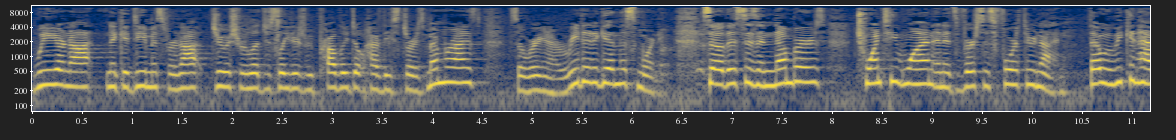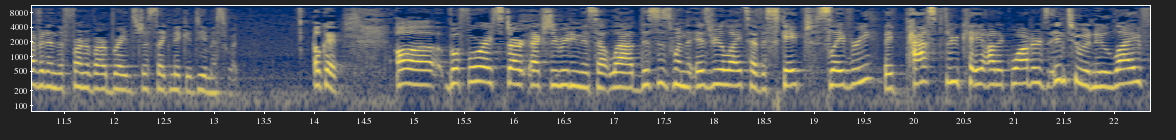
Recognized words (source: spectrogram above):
We are not Nicodemus. We're not Jewish religious leaders. We probably don't have these stories memorized. So we're going to read it again this morning. So this is in Numbers 21 and it's verses 4 through 9. That way we can have it in the front of our brains just like Nicodemus would. Okay. Uh, before I start actually reading this out loud, this is when the Israelites have escaped slavery. They've passed through chaotic waters into a new life,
